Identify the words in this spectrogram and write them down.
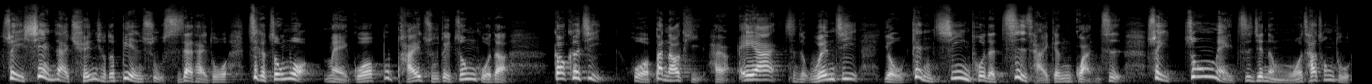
所以现在全球的变数实在太多。这个周末，美国不排除对中国的高科技。或半导体，还有 AI，甚至无人机，有更新一波的制裁跟管制，所以中美之间的摩擦冲突，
